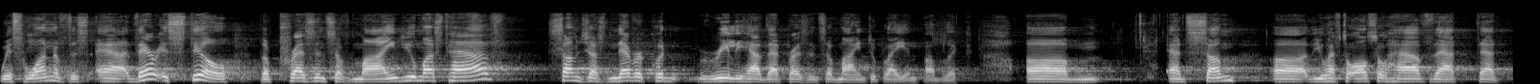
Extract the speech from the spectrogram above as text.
With one of this, uh, there is still the presence of mind you must have. Some just never could really have that presence of mind to play in public. Um, and some, uh, you have to also have that, that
